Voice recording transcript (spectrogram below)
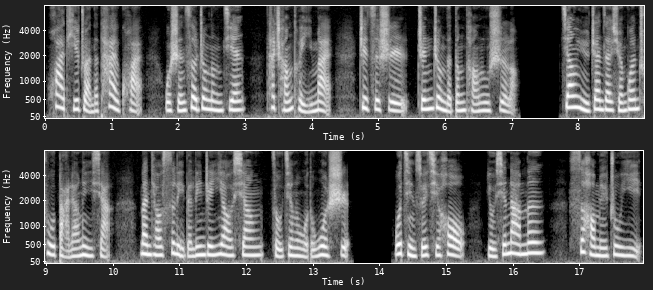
话题转得太快，我神色正愣间，他长腿一迈，这次是真正的登堂入室了。江宇站在玄关处打量了一下，慢条斯理地拎着医药箱走进了我的卧室，我紧随其后，有些纳闷，丝毫没注意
